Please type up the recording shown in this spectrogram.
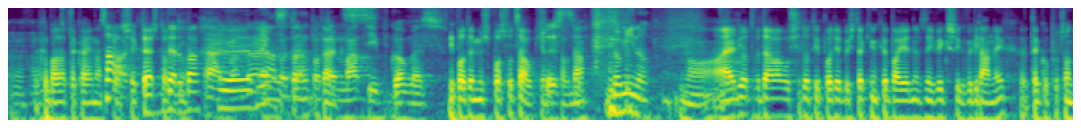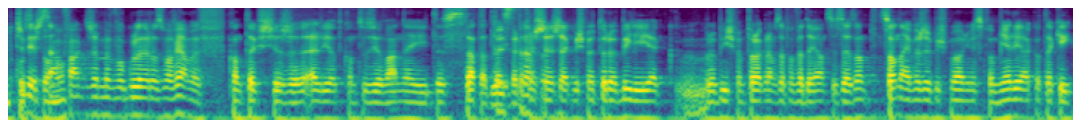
Mhm. Chyba taka jedna z tak, pierwszych też. To Derbach tak, e, Potem, potem tak. Matip, Gomez. I potem już poszło całkiem, Wszyscy. prawda? Domino. No, a Elliot wydawało się do tej pory być takim chyba jednym z największych wygranych tego początku Czy wiesz, sezonu. sam fakt, że my w ogóle rozmawiamy w kontekście że Elliot kontuzjowany i to jest strata to dla. Myślę, że jakbyśmy tu robili, jak robiliśmy program zapowiadający sezon, to co najwyżej byśmy o nim wspomnieli jako takiej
